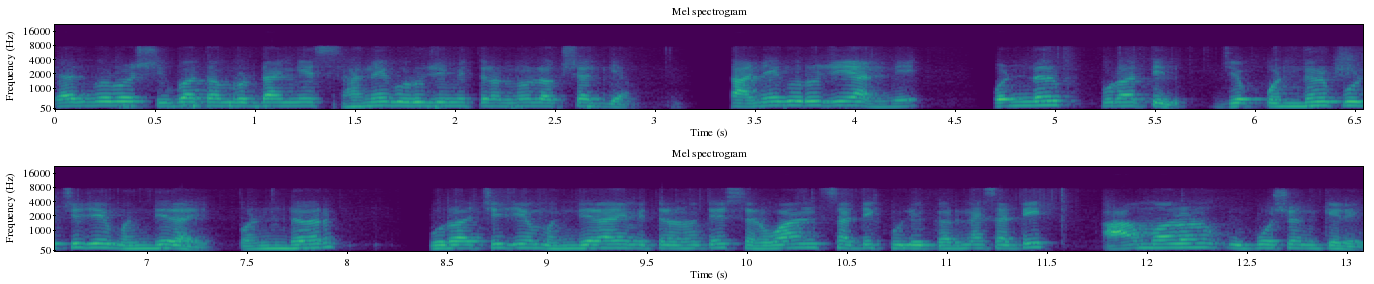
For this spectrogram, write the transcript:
त्याचबरोबर शिबा अमृत साने गुरुजी मित्रांनो लक्षात घ्या. साने गुरुजी यांनी पंढरपुरातील जे पंढरपूरचे जे मंदिर आहे पंढरपुराचे जे मंदिर आहे मित्रांनो ते सर्वांसाठी खुले करण्यासाठी आमरण उपोषण केले.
